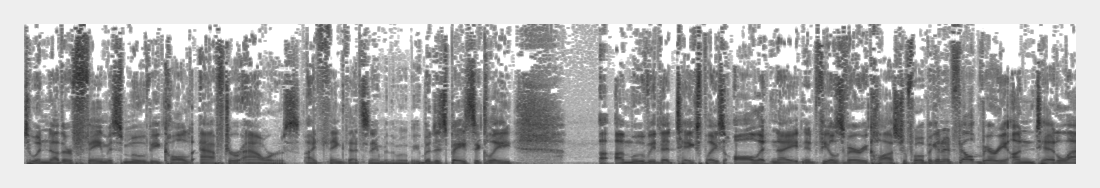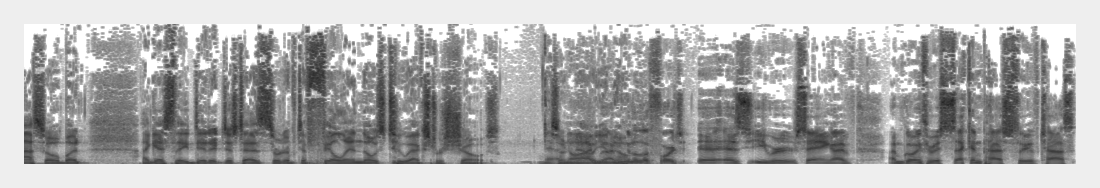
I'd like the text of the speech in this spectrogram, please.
to another famous movie called After Hours. I think that's the name of the movie, but it's basically a, a movie that takes place all at night, and it feels very claustrophobic, and it felt very un-Ted Lasso, but I guess they did it just as sort of to fill in those two extra shows. So no, now I'm, you I'm going to look forward, to, uh, as you were saying. I've I'm going through a second pass through of Tas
